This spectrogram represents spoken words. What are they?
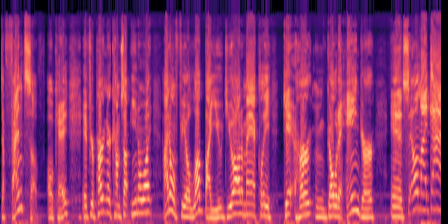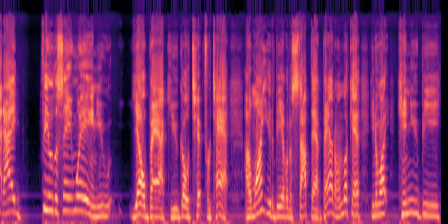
defensive? Okay. If your partner comes up, you know what? I don't feel loved by you. Do you automatically get hurt and go to anger and say, oh my God, I feel the same way? And you yell back, you go tit for tat. I want you to be able to stop that battle and look at, you know what? Can you be,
